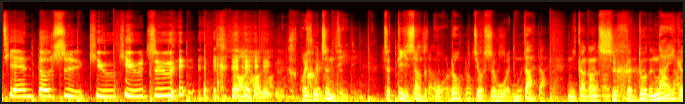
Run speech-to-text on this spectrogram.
天都是 QQ 猪。好了好了，回归正题，这地上的果肉就是文旦，你刚刚吃很多的那一个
